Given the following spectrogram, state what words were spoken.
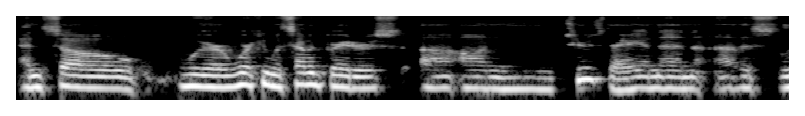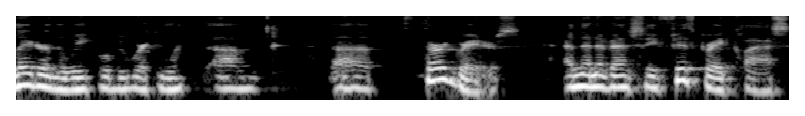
And so we're working with seventh graders uh, on Tuesday, and then uh, this later in the week we'll be working with um, uh, third graders, and then eventually fifth grade class.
